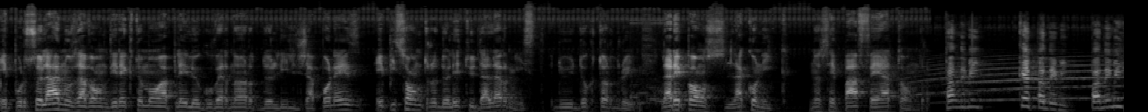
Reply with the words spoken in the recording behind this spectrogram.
Et pour cela, nous avons directement appelé le gouverneur de l'île japonaise, épicentre de l'étude alarmiste du Dr. Dream. La réponse laconique ne s'est pas fait attendre. Pandémie Quelle pandémie? Pandémie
